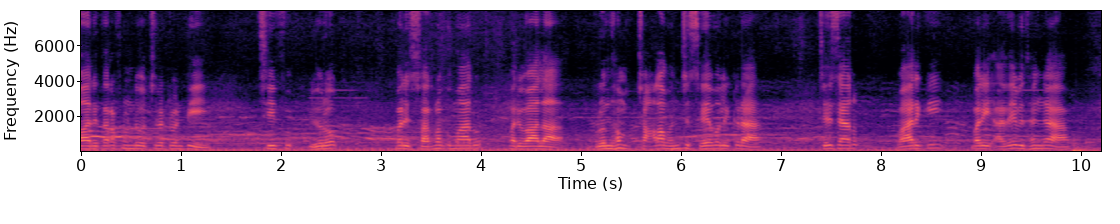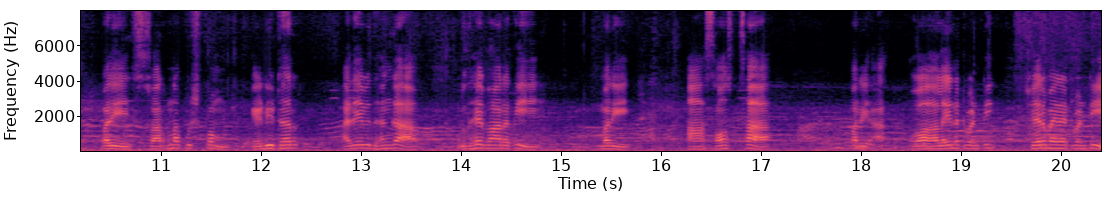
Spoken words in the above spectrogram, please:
వారి తరఫు నుండి వచ్చినటువంటి చీఫ్ బ్యూరో మరి స్వర్ణకుమారు మరి వాళ్ళ బృందం చాలా మంచి సేవలు ఇక్కడ చేశారు. వారికి మరి అదేవిధంగా మరి స్వర్ణ పుష్పం ఎడిటర్ అదేవిధంగా హృదయ భారతి మరి ఆ సంస్థ మరి వాళ్ళైనటువంటి చైర్మైనటువంటి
